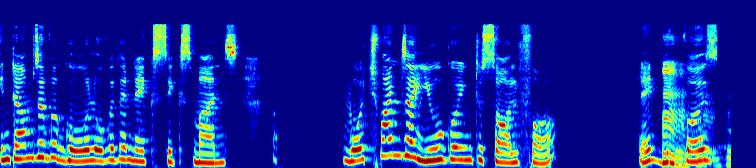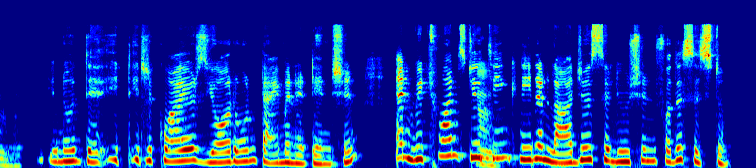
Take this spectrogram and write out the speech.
in terms of a goal over the next six months which ones are you going to solve for right Hmm, because hmm, hmm. you know it, it requires your own time and attention and which ones do you Hmm. think need a larger solution for the system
